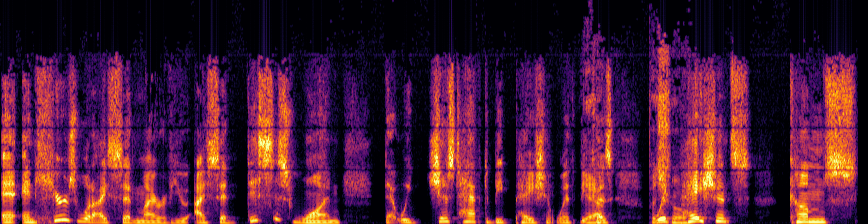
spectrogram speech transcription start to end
And, and here's what I said in my review I said, this is one that we just have to be patient with because for with sure. patience comes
